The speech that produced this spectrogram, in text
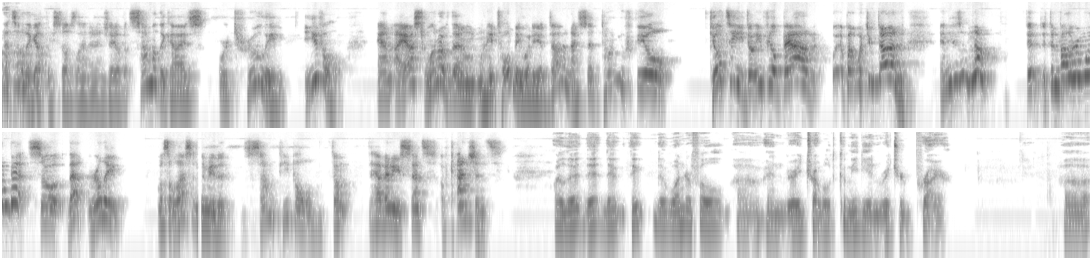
that's how they got themselves landed in jail. But some of the guys were truly evil. And I asked one of them when he told me what he had done, I said, Don't you feel guilty? Don't you feel bad about what you've done? And he said, No, it, it didn't bother him one bit. So that really was a lesson to me that some people don't have any sense of conscience. Well, the the the the, wonderful uh, and very troubled comedian Richard Pryor uh,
